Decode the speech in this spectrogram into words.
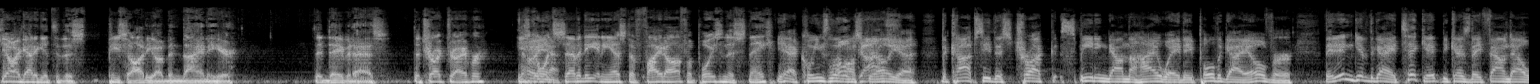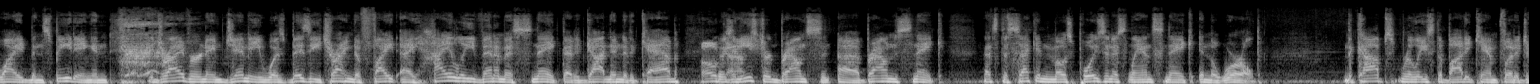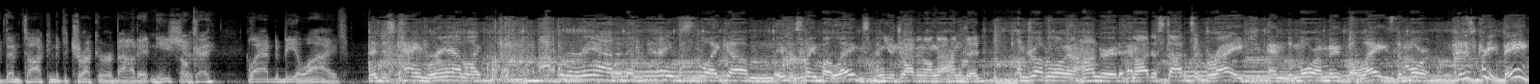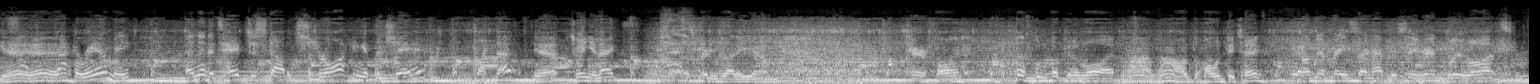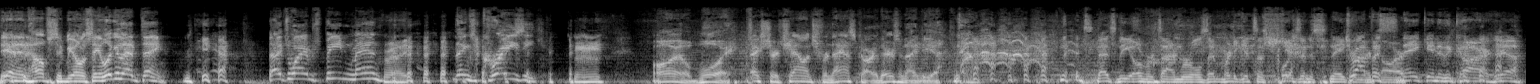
Yo, I got to get to this piece of audio I've been dying to hear that David has. The truck driver. He's Oh, going yeah. 70 and he has to fight off a poisonous snake. Yeah, Queensland, Oh, gosh. Australia. The cops see this truck speeding down the highway. They pull the guy over. They didn't give the guy a ticket because they found out why he'd been speeding. And the driver named Jimmy was busy trying to fight a highly venomous snake that had gotten into the cab. Oh, it was an eastern brown uh, brown snake. That's the second most poisonous land snake in the world. The cops released the body cam footage of them talking to the trucker about it, and he's just Okay. glad to be alive. It just came around, like up and around, and then came like um, in between my legs. And you're driving along at 100. I'm driving along at 100, and I just started to brake. And the more I moved my legs, the more because it's pretty big. It Yeah, started yeah, to yeah. wrap around me, and then its head just started striking at the chair like that. Yeah, between your legs. That was pretty bloody um, terrifying. I'm not gonna lie. Oh, no, I, I would be too. Yeah, I've never been so happy to see red and blue lights. Yeah, and it helps to be able to say, look at that thing. yeah. That's why I'm speeding, man. Right. Thing's crazy. Mm-hmm. Oh, boy. Extra challenge for NASCAR. There's an idea. That's, that's the overtime rules. Everybody gets a poisonous snake in Drop their a car. snake into the car. Yeah.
